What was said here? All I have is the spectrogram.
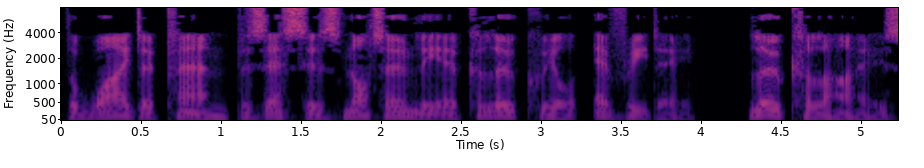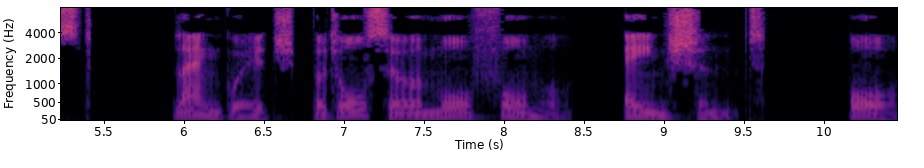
the wider clan possesses not only a colloquial, everyday, localized language, but also a more formal, ancient, or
